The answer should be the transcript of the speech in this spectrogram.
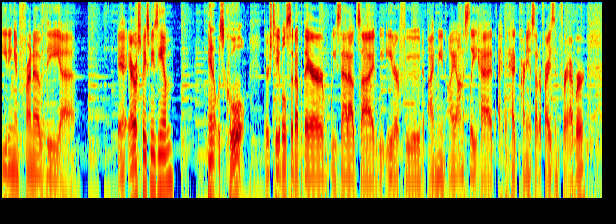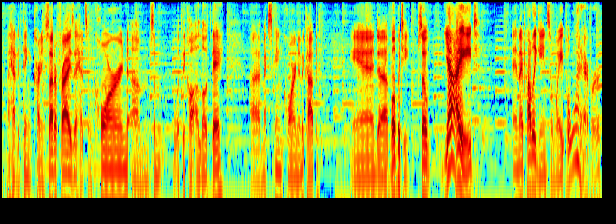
eating in front of the uh, aerospace museum, and it was cool. There's tables set up there. We sat outside. We ate our food. I mean, I honestly had I haven't had carne asada fries in forever. I had a thing carne asada fries. I had some corn, um, some what they call elote, uh, Mexican corn in a cup, and uh, boba tea. So yeah, I ate, and I probably gained some weight, but whatever.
